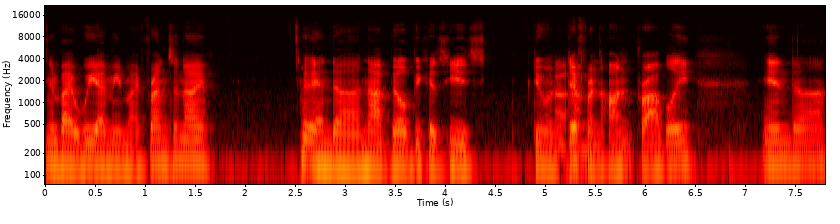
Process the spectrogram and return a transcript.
and by we I mean my friends and I, and uh, not Bill because he's doing Uh, a I'm- different hunt probably, and uh,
